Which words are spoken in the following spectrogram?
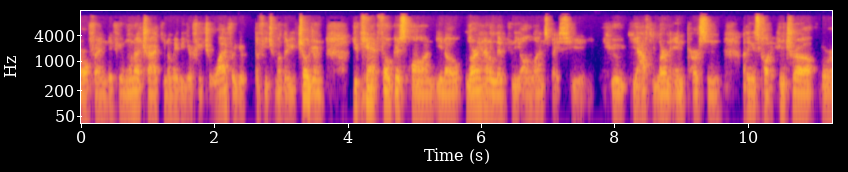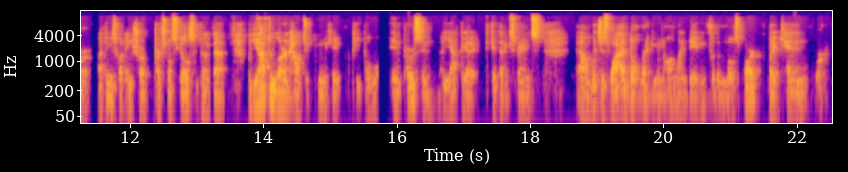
girlfriend, if you want to attract, you know, maybe your future wife or your the future mother of your children, you can't focus on, you know, learning how to live in the online space. You you you have to learn in person. I think it's called intra or I think it's called intra personal skills, something like that. But you have to learn how to communicate with people in person. You have to get it, to get that experience, um, which is why I don't recommend online dating for the most part, but it can work.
